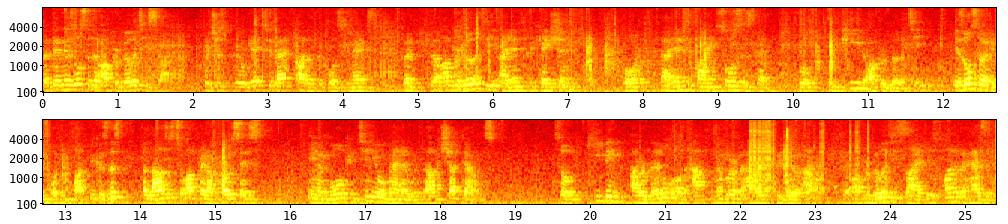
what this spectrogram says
But then there's also the operability side, which is, we'll get to that part of the course next. But the operability identification or identifying sources that will impede operability is also an important part because this allows us to operate our process in a more continual manner without shutdowns. So keeping our level of number of hours per year up, the operability side is part of a hazard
